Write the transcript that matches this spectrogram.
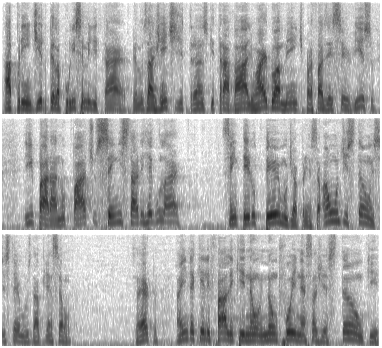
apreendido pela Polícia Militar, pelos agentes de trânsito que trabalham arduamente para fazer esse serviço, e parar no pátio sem estar irregular, sem ter o termo de apreensão. Aonde estão esses termos da apreensão? Certo? Ainda que ele fale que não, não foi nessa gestão que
